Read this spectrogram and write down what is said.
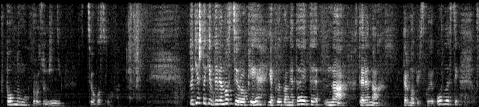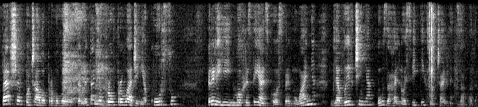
в повному розумінні цього слова. Тоді ж таки в 90-ті роки, як ви пам'ятаєте, на теренах Тернопільської області вперше почало проговорюватися питання про впровадження курсу релігійного християнського спрямування для вивчення у загальноосвітніх навчальних закладах.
